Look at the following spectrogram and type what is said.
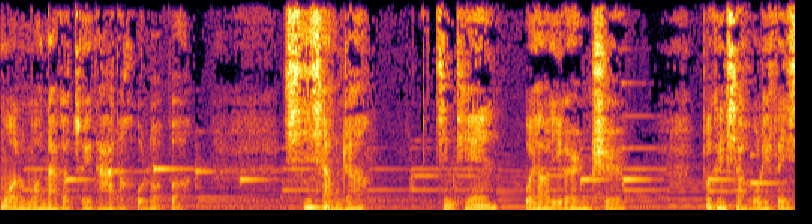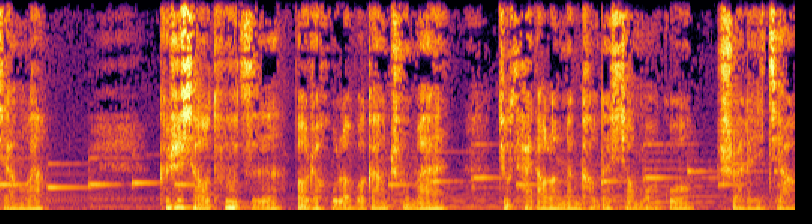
摸了摸那个最大的胡萝卜，心想着。今天我要一个人吃，不跟小狐狸分享了。可是小兔子抱着胡萝卜刚出门，就踩到了门口的小蘑菇，摔了一跤。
